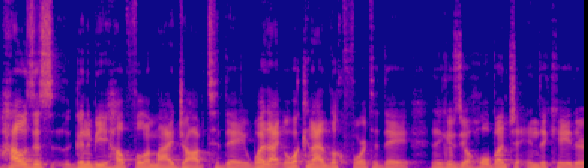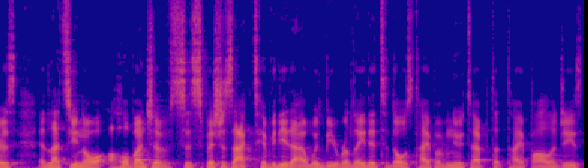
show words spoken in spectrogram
how is this going to be helpful in my job today? What I, what can I look for today? And it gives you a whole bunch of indicators. It lets you know a whole bunch of suspicious activity that would be related to those type of new type typologies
